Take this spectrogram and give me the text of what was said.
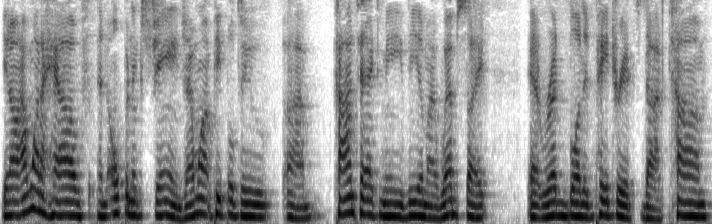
You know, I want to have an open exchange. I want people to um, contact me via my website at redbloodedpatriots.com.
